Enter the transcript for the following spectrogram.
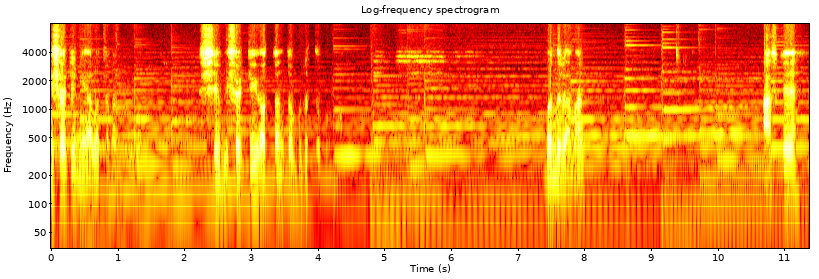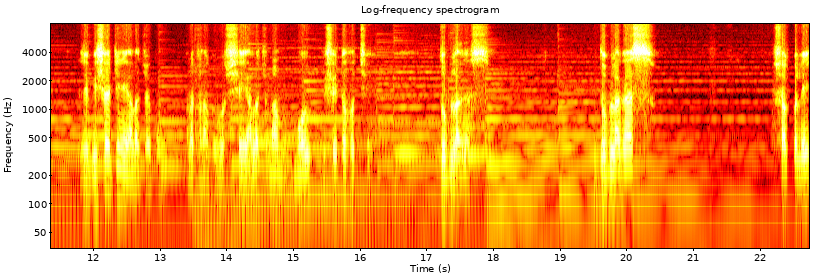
বিষয়টি নিয়ে আলোচনা করব, সে বিষয়টি অত্যন্ত গুরুত্বপূর্ণ। বন্ধুরা আমার, আজকে যে বিষয়টি নিয়ে আলোচনা আলোচনা করব, সেই আলোচনার মূল বিষয়টা হচ্ছে দুবলা গাছ দুবলা গাছ সকলেই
